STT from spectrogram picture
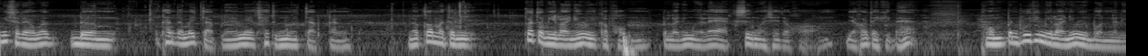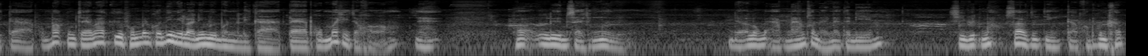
นี่แสดงว่าเดิมท่านจะไม่จับเลยเนี่ยใช้ถุงมือจับกัน แล้วก็มันจะมีก็จะมีรอยนิ้วมือกับผม เป็นรอยนิ้วมือแรก ซึ่งไม่ใช่เจ้าของ อย่าเข้าใจผิดนะฮะ ผมเป็นผู้ที่มีรอยนิ้วมือบนนาฬิกา ผมภาคภูมิใจมากคือ ผมเป็นคนที่มีรอยนิ้วมือบนนาฬิกา แต่ผมไม่ใช่เจ้าของนะฮะเพราะลืมใส่ถุงมือ เดี๋ยวลงไปอาบน้ำสักหน่อยน่าจะดีนะชีวิตเนาะเศร้าจริงๆกลับขอบคุณครับ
